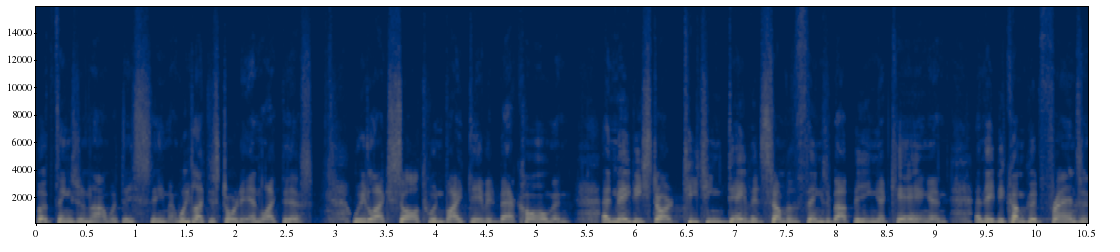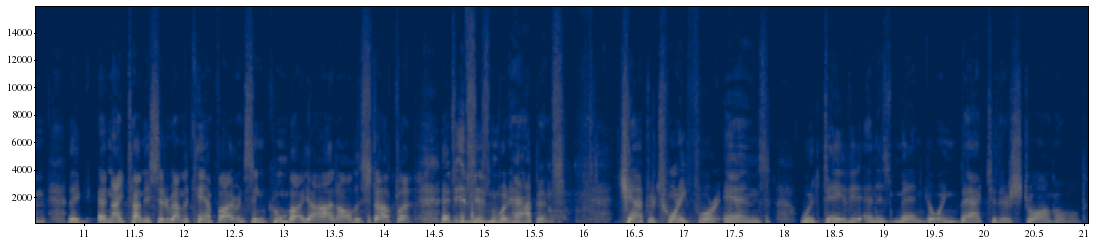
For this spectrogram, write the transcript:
but things are not what they seem. And we'd like the story to end like this. We'd like Saul to invite David back home and, and maybe start teaching David some of the things about being a king. And, and they become good friends. And they, at nighttime, they sit around the campfire and sing kumbaya and all this stuff. But it, it isn't what happens. Chapter 24 ends with David and his men going back to their stronghold.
